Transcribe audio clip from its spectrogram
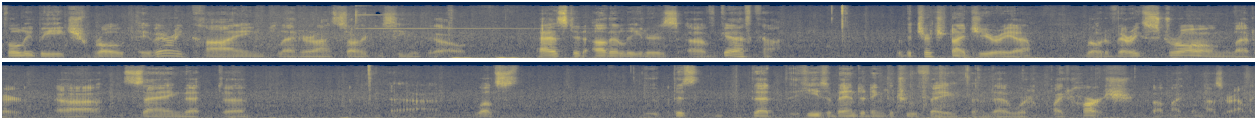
Foley Beach wrote a very kind letter, I'm sorry to see you go, as did other leaders of GAFCON. The Church of Nigeria wrote a very strong letter uh, saying that, uh, uh well, this that he's abandoning the true faith, and uh, we're quite harsh about Michael Nazir-Ali.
